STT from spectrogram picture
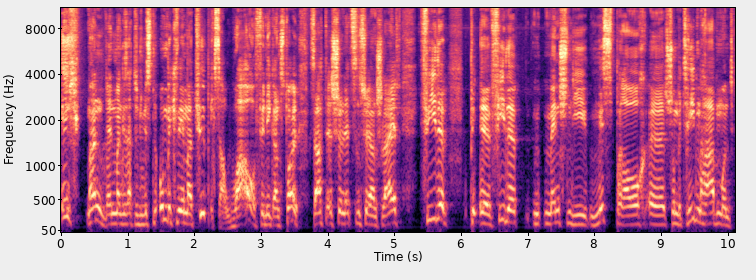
ich, Mann, wenn man gesagt hat, du bist ein unbequemer Typ, ich sag, wow, finde ich ganz toll. Ich sagte es schon letztens zu Herrn Schleif, viele, äh, viele Menschen, die Missbrauch äh, schon betrieben haben und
